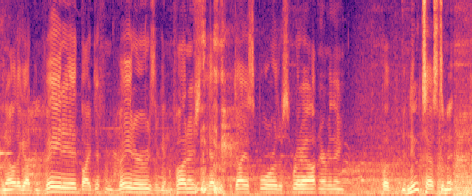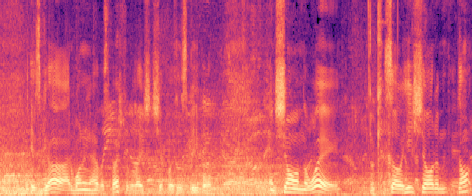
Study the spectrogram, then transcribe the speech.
You know, they got invaded by different invaders. They're getting punished. They had diaspora. They're spread out and everything. But the New Testament is God wanting to have a special relationship with His people and show them the way. Okay. So He showed them, don't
